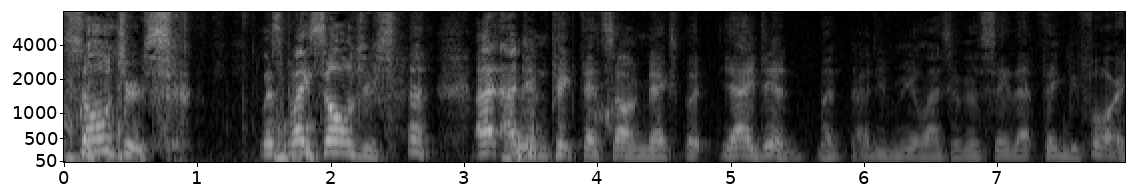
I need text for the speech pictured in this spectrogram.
soldiers. Let's play soldiers. I, I didn't pick that song next, but yeah, I did. But I didn't realize I was going to say that thing before.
